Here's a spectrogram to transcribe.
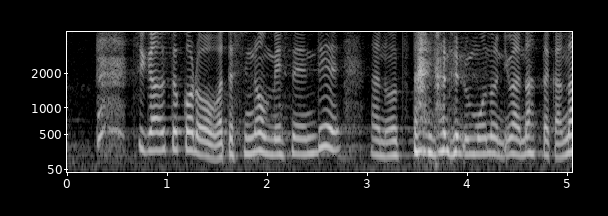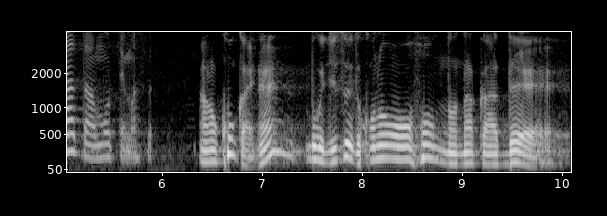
違うところを私の目線であの伝えられるものにはなったかなとは思ってます。あの今回ね僕実を言うとこの本の中で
